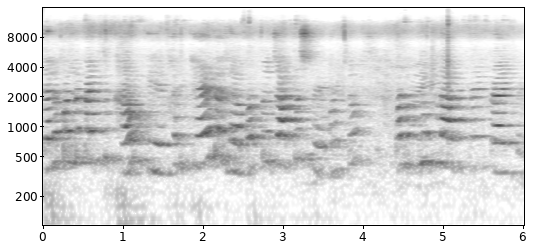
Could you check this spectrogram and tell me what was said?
त्याला म्हणलं काहीतरी खाऊन घे खाली खेळायला जा पण तो जातच नाही. म्हणतो मला भूक लागत नाही काय नाही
